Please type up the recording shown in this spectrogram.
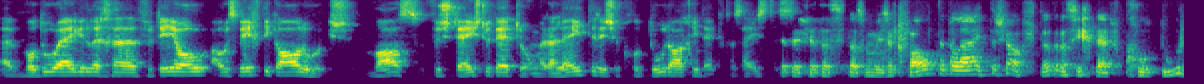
Äh, wo du eigentlich äh, für dich auch als wichtig anschaust. Was verstehst du darunter? Ein Leiter ist ein Kulturarchitekt, was heisst das? Das ist ja das, das was mir so gefällt in der Leiterschaft, oder? dass ich Kultur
